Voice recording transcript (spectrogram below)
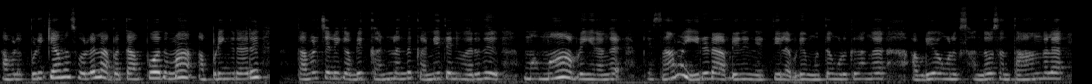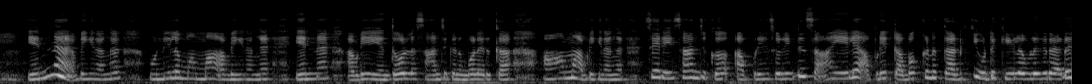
அவளை பிடிக்காம சொல்லலை அப்பத்தா. போதுமா? அப்படிங்கிறாரு. தமிழ்ச்செல்விக்கு அப்படியே கண்ணிலேருந்து கண்ணி தண்ணி வருது. மாமா அப்படிங்கிறாங்க. பேசாமல் இருடா அப்படின்னு நெத்தியில் அப்படியே முத்தம் கொடுக்குறாங்க. அப்படியே அவங்களுக்கு சந்தோஷம் தாங்கலை. என்ன? அப்படிங்கிறாங்க. ஒன்றில் மாமா அப்படிங்கிறாங்க. என்ன? அப்படியே என் தோளில் சாஞ்சுக்கணும் போல் இருக்கா. ஆமாம் அப்படிங்கிறாங்க. சரி சாஞ்சுக்கோ அப்படின்னு சொல்லிட்டு சாயலே அப்படியே டபக்குன்னு தடுக்கி விட்டு கீழே விழுகிறாரு.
